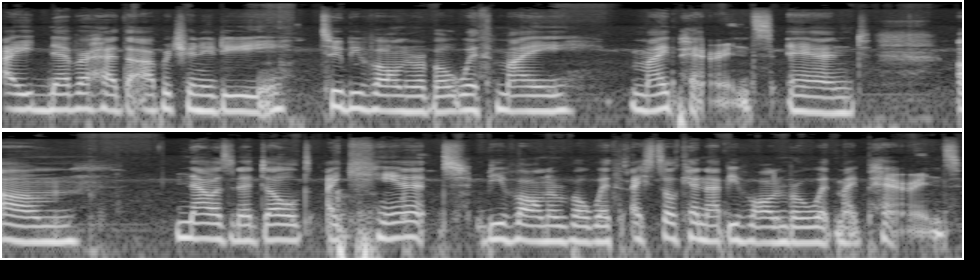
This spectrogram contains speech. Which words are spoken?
I never had the opportunity to be vulnerable with my my parents and um now as an adult, I can't be vulnerable with, I still cannot be vulnerable with my parents.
